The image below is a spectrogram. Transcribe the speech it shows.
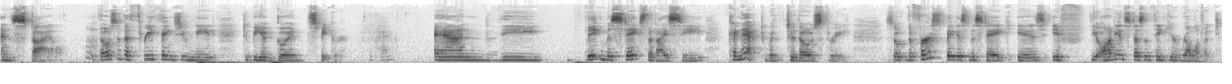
and style. Hmm. Those are the three things you need to be a good speaker. Okay. And the big mistakes that I see connect with to those three. So the first biggest mistake is if the audience doesn't think you're relevant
